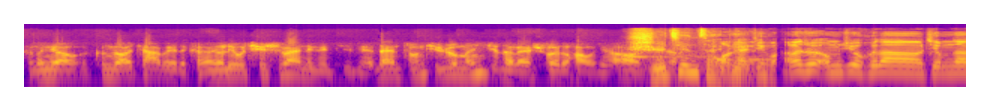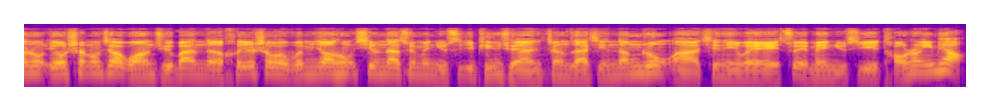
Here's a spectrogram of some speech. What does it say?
可能要更高价位的，可能有六七十万这个级别，但总体入门级的来说的话，我觉得奥迪。时间在变。好了，各位，我们继续回到节目当中。由山东交广举办的和谐社会文明交通新时代最美女司机评选正在进行当中啊，请你为最美女司机投上一票。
